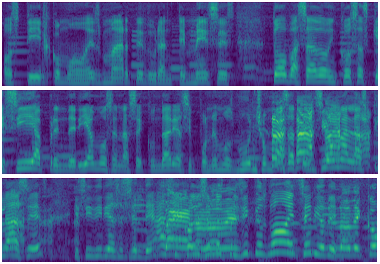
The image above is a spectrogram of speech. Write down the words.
hostil como es Marte durante meses, todo basado en cosas que sí aprenderíamos en la secundaria si ponemos mucho más atención a las clases y si dirías es el de, ah, Bueno, ¿cuáles son lo los de- principios? No, en serio, de, lo de cómo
